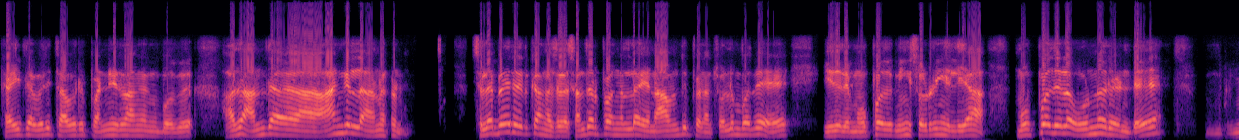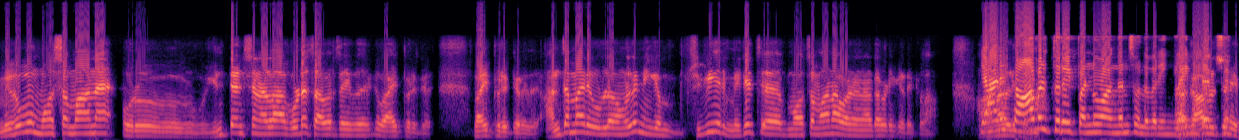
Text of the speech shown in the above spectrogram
கை தவறி தவறு பண்ணிடுறாங்கும் போது அது அந்த ஆங்கிளில் அணுகணும். சில பேர் இருக்காங்க சில சந்தர்ப்பங்கள்ல நான் வந்து இப்ப நான் சொல்லும் போதே இதுல முப்பது நீங்க சொல்றீங்க இல்லையா? முப்பதுல ஒன்னு ரெண்டு மிகவும் மோசமான ஒரு இன்டென்ஷனலா கூட தவறு செய்வதற்கு வாய்ப்பு இருக்கு வாய்ப்பு இருக்கிறது. அந்த மாதிரி உள்ளவங்கள நீங்க சிவியர் மிகச்ச மோசமான ஒரு நடவடிக்கை எடுக்கலாம். காவல்துறை பண்ணுவாங்கன்னு சொல்ல வரீங்களா காவல்துறை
